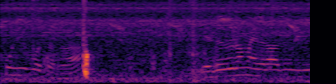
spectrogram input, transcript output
పూణే పోతారా ఎంత దూరం హైదరాబాద్ నుండి?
